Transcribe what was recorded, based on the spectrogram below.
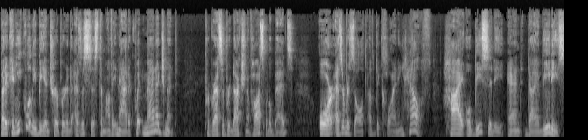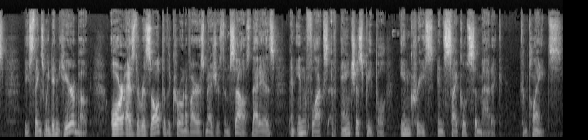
but it can equally be interpreted as a system of inadequate management, progressive reduction of hospital beds, or as a result of declining health, high obesity and diabetes, these things we didn't hear about, or as the result of the coronavirus measures themselves, that is, an influx of anxious people, increase in psychosomatic complaints.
